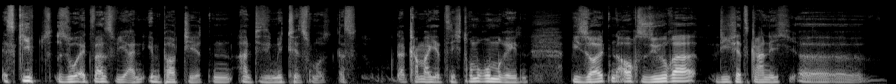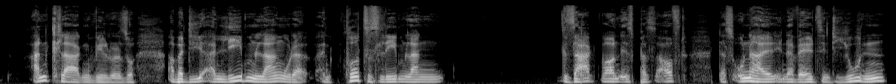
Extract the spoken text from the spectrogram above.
es gibt so etwas wie einen importierten Antisemitismus. Das da kann man jetzt nicht drum rumreden. Wie sollten auch Syrer, die ich jetzt gar nicht äh, anklagen will oder so, aber die ein Leben lang oder ein kurzes Leben lang gesagt worden ist, pass auf, das Unheil in der Welt sind die Juden.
